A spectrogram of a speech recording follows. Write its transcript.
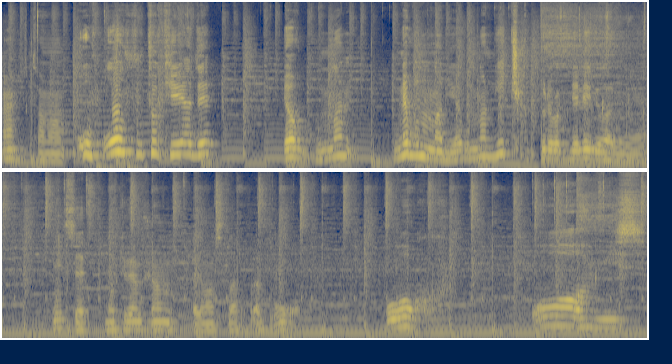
Heh tamam. Of of çok iyi hadi. Ya bunlar ne bunlar ya? Bunlar niye çıkıp duruyor bak deli ediyorlar beni ya. Neyse motivem şu an elmaslar. Oh. Oh. Oh mis.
